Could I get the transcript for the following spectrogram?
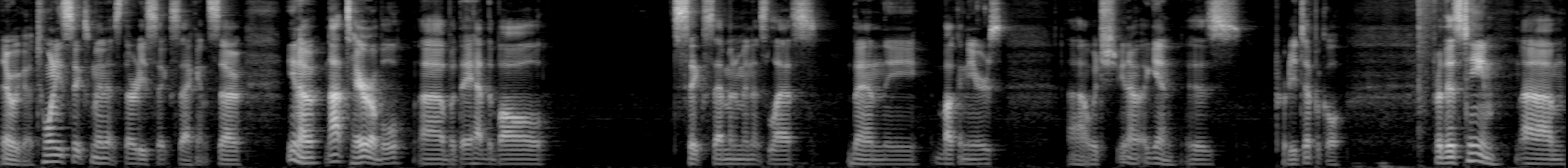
there we go 26 minutes, 36 seconds. So, you know, not terrible, uh, but they had the ball six, seven minutes less than the Buccaneers, uh, which, you know, again, is pretty typical for this team. Um,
